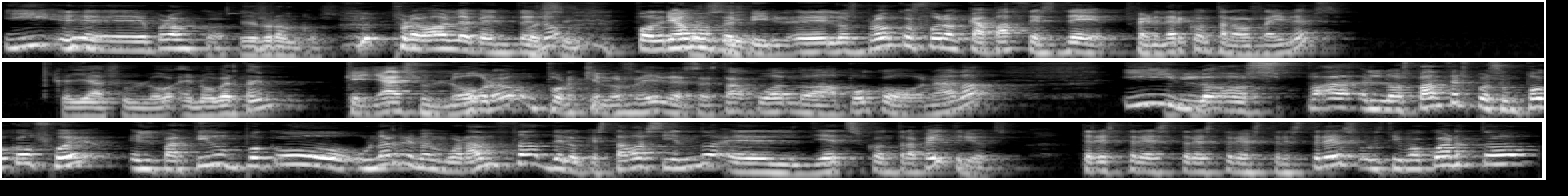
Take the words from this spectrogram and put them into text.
y eh, Broncos. De Broncos. Probablemente, Pues ¿no? sí. Podríamos Pues sí. decir, eh, los Broncos fueron capaces de perder contra los Raiders, Que ya es un lo- en overtime. que ya es un logro, porque los Raiders están jugando a poco o nada. Y los, los Panthers, pues un poco fue el partido, un poco una rememoranza de lo que estaba siendo el Jets contra Patriots. 3-3, 3-3, 3-3, último cuarto,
